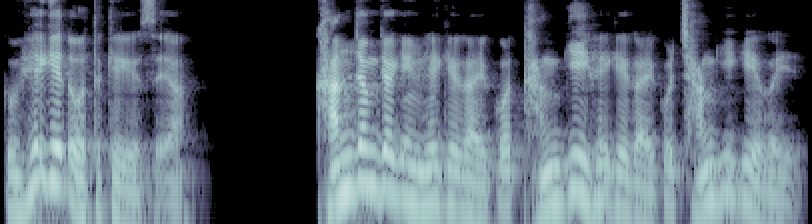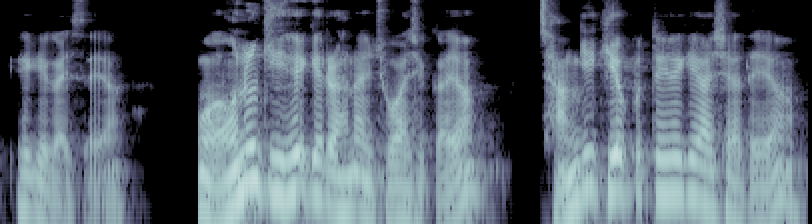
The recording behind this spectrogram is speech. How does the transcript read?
그럼 회개도 어떻게 하겠어요? 감정적인 회개가 있고, 단기 회개가 있고, 장기 회개가 있어요. 뭐 어느 기 회개를 하나님 좋아하실까요? 장기 기억부터 회개하셔야 돼요.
